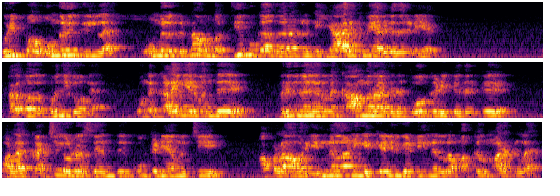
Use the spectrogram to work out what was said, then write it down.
குறிப்பா உங்களுக்கு இல்ல. உங்களுக்குன்னா உங்க திமுக காரங்களுக்கு யாருக்குமே அருகதை கிடையாது. அதை முதல்ல புரிஞ்சுக்கோங்க. உங்க கலைஞர் வந்து விருதுநகர்ல காமராஜரை தோக்கடிக்கிறதுக்கு பல கட்சிகளோட சேர்ந்து கூட்டணி அமைச்சு அப்பெல்லாம் அவர் என்னெல்லாம் நீங்க கேள்வி கேட்டீங்கன்னு எல்லாம் மக்கள் மறக்கல.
